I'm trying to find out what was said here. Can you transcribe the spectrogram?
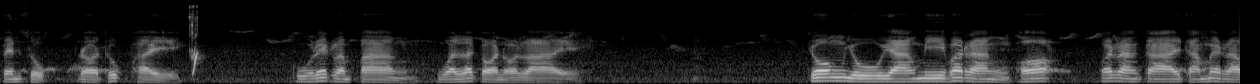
เป็นสุขปลอดทุกภัย ครูเล็กลำปาง วันละก่อนออนไลน์ จงอยู่อย่างมีพลัง เพราะพลังกายทำให้เรา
